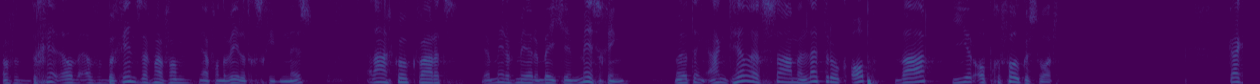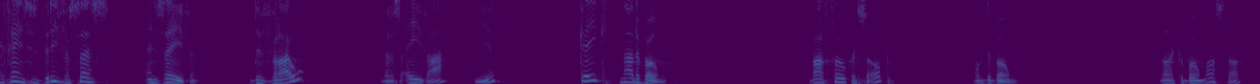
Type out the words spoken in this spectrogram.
over het begin, het begin zeg maar, van, ja, van de wereldgeschiedenis. En eigenlijk waar het ja, min of meer een beetje misging. Maar dat hangt heel erg samen, let er ook op waar hierop gefocust wordt. We kijken Genesis 3, vers 6 en 7. De vrouw, dat is Eva, hier, keek naar de boom. Waar focus ze op? Op de boom. Welke boom was dat?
